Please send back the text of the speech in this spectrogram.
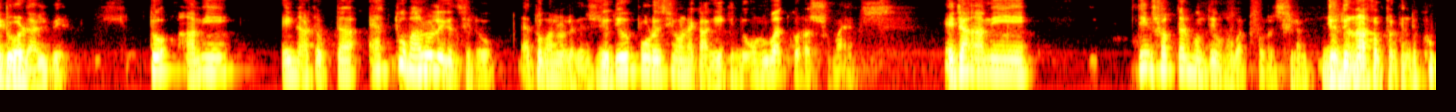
এডওয়ার্ড আলবে। তো আমি এই নাটকটা এত ভালো লেগেছিল এত ভালো লেগেছে। যদিও পড়েছি অনেক আগে কিন্তু অনুবাদ করার সময় এটা আমি তিন সপ্তাহের মধ্যে অনুবাদ করেছিলাম। যদিও নাটকটা কিন্তু খুব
